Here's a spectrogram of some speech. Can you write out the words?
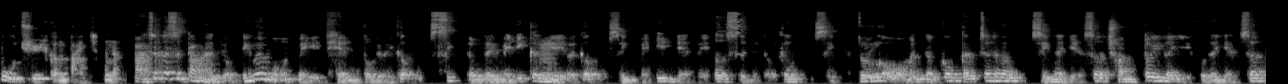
布局跟摆设呢？啊，这个是当然有，因为我们每一天都有一个五行，对不对？每一个月有一个五行，每一年、每二十年都有一个五行。如果我们能够跟这个五行的颜色穿对的衣服的颜色，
